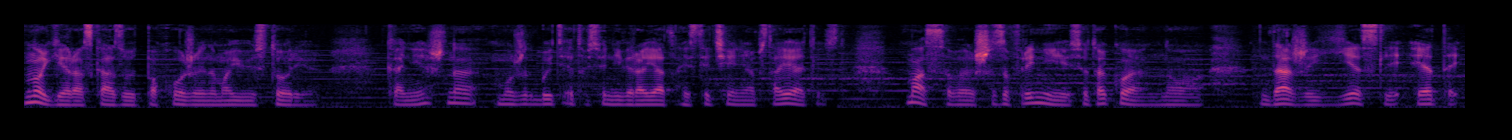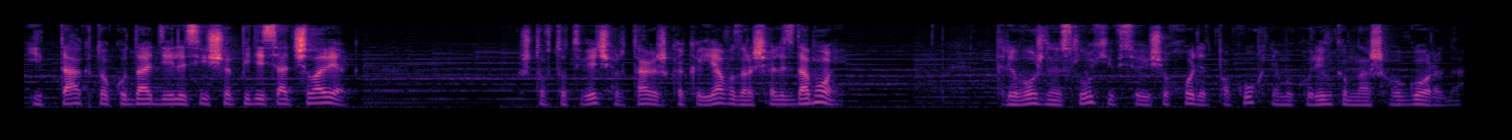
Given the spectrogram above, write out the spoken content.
Многие рассказывают похожие на мою историю. Конечно, может быть, это все невероятное стечение обстоятельств, массовая шизофрения и все такое, но даже если это и так, то куда делись еще 50 человек? Что в тот вечер, так же, как и я, возвращались домой. Тревожные слухи все еще ходят по кухням и курилкам нашего города.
